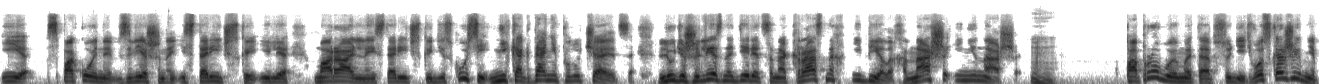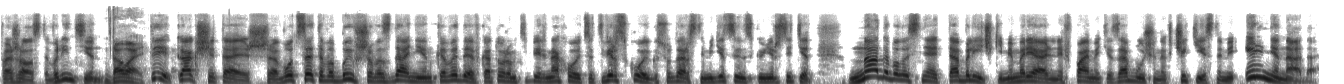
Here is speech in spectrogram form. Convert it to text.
и спокойной, взвешенной исторической или морально-исторической дискуссии никогда не получается. Люди железно делятся на красных и белых, наши и не наши. Угу. Попробуем это обсудить. Вот скажи мне, пожалуйста, Валентин. Давай. Ты как считаешь, вот с этого бывшего здания НКВД, в котором теперь находится Тверской государственный медицинский университет, надо было снять таблички мемориальные в памяти забученных чекистами или не надо?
